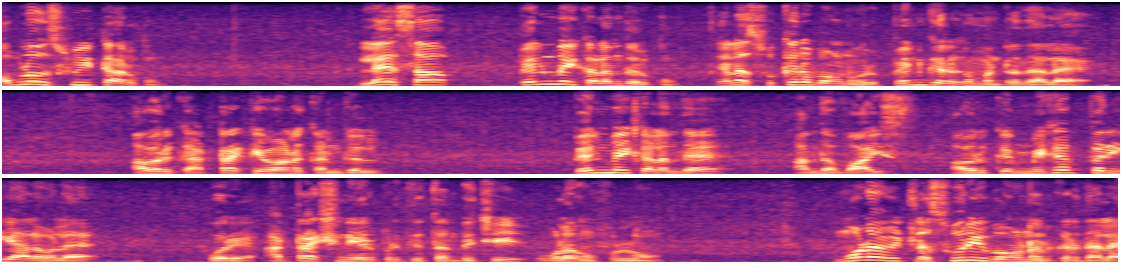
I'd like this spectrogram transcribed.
அவ்வளோ ஸ்வீட்டாக இருக்கும். லேசாக பெண்மை கலந்து இருக்கும் ஏன்னா சுக்கிரபவன் ஒரு பெண் கிரகம்ன்றதால அவருக்கு அட்ராக்டிவான கண்கள் பெண்மை கலந்த அந்த வாய்ஸ் அவருக்கு மிகப்பெரிய அளவில் ஒரு அட்ராக்ஷன் ஏற்படுத்தி தந்துச்சு உலகம் ஃபுல்லும் மூணாம் வீட்டில் சூரிய பவன் இருக்கிறதால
